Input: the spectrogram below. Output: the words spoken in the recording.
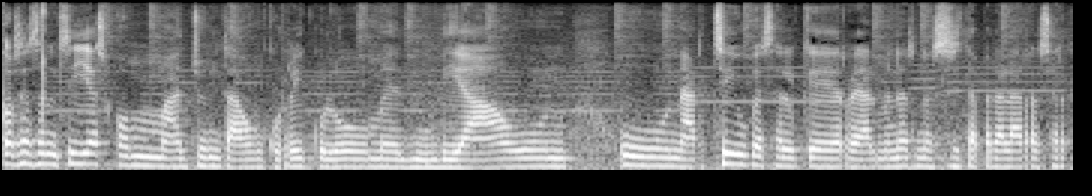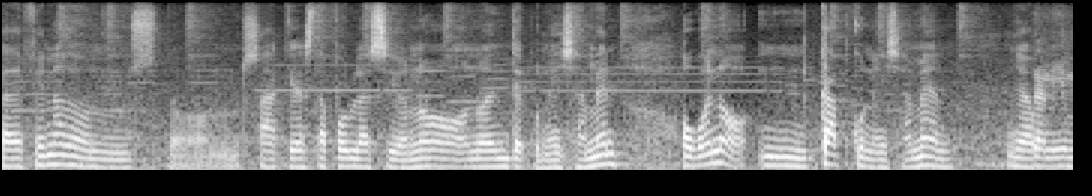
coses senzilles com adjuntar un currículum, enviar un, un arxiu, que és el que realment es necessita per a la recerca de feina, doncs, doncs aquesta població no, no en té coneixement, o bueno, cap coneixement. Ja. Tenim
